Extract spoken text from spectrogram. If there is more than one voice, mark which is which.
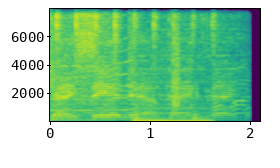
Speaker 1: Can't see a damn thing.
